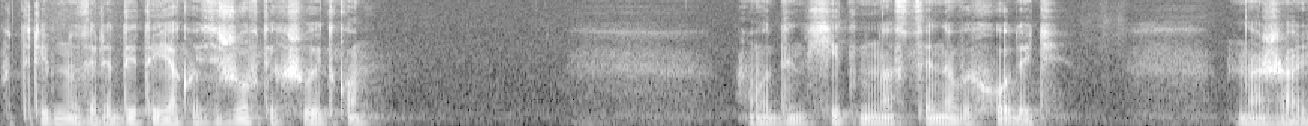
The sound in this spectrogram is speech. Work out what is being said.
Потрібно зарядити якось жовтих швидко. Один хід у нас це не виходить. На жаль.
